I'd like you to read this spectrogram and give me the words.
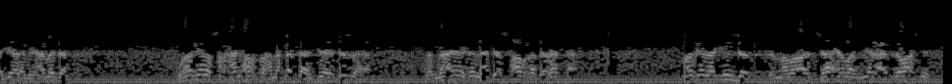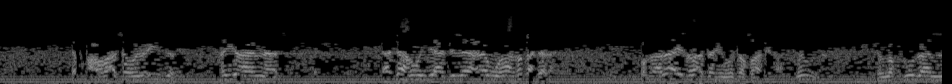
مجال من عبده وهكذا صح الحرصه ان قتلها كلها لما علمت أنها تسحر قتلتها هكذا جندب لما رأى ساحرا يلعب برأسه يقطع رأسه ويعيده خير الناس. اتاه من جهة لا يعلمها فقتله. وقال لا اقرا به متصاحبا. فالمقصود أن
